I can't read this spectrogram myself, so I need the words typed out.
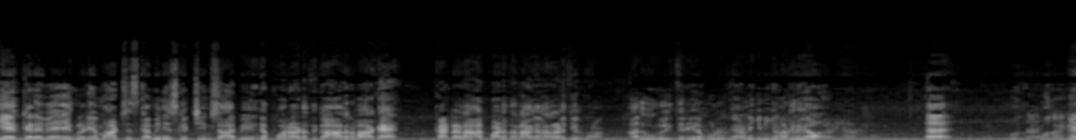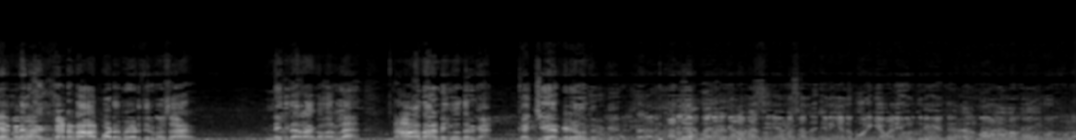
ஏற்கனவே எங்களுடைய மார்க்சிஸ்ட் கம்யூனிஸ்ட் கட்சியின் சார்பில் இந்த போராட்டத்துக்கு ஆதரவாக கண்டன ஆர்ப்பாட்டத்தை நாங்க தான் நடத்தியிருக்கிறோம். அது உங்களுக்கு தெரியல போட்டிருக்கு. அன்னைக்கு நீங்க வரலையோ? ஆ. ஏற்கனவே நாங்க கண்டன ஆர்ப்பாட்டமே நடத்திருக்கோம் சார். இன்னைக்கு தான் நாங்க வரல. நான் தான் இன்னைக்கு வந்திருக்கேன். கட்சி ஏற்கனவே வந்திருக்கு. கோரிக்கையை வலியுறுத்துறீங்க. திரு திருமாவளவோட போகும்போது கூட.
